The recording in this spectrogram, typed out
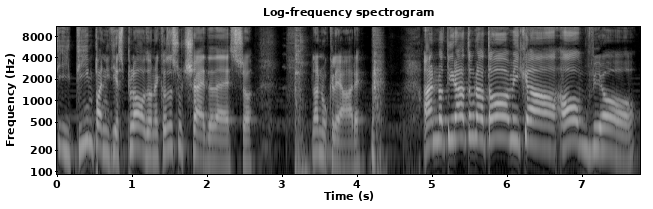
i timpani ti esplodono. E cosa succede adesso? La nucleare. Hanno tirato un'atomica! Ovvio!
